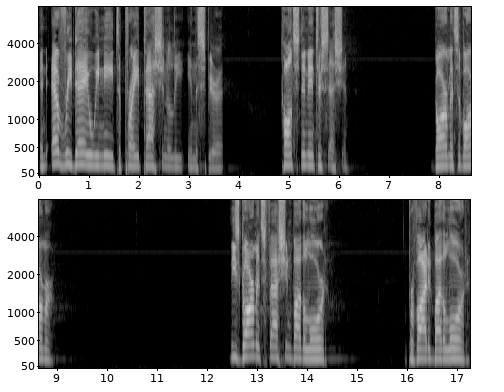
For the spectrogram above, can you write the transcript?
And every day we need to pray passionately in the Spirit. Constant intercession. Garments of armor. These garments fashioned by the Lord, provided by the Lord.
